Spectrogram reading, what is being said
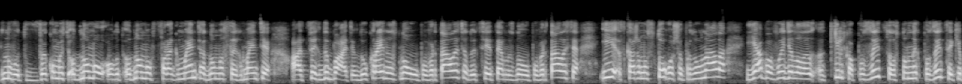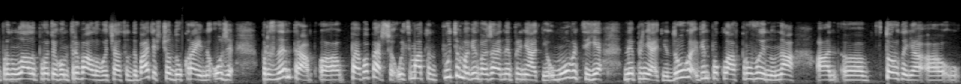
Ну от в якомусь одному одному фрагменті, одному сегменті а, цих дебатів до України знову поверталися до цієї теми. Знову поверталися. І скажімо, з того, що пролунала, я би виділила кілька позицій, основних позицій, які пролунали протягом тривалого часу дебатів щодо України. Отже, президент Трамп, по перше, ультиматум Путіна він вважає неприйнятні умови. Ці є неприйнятні. Друге, він поклав провину на вторгнення. а, у-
